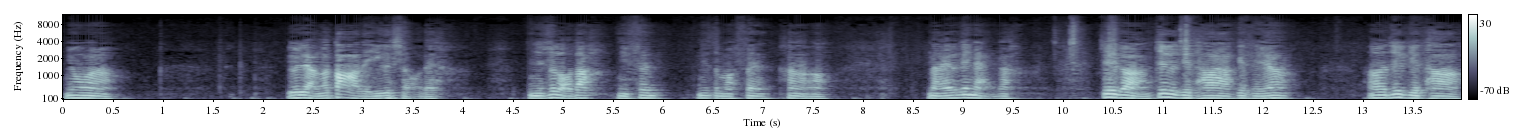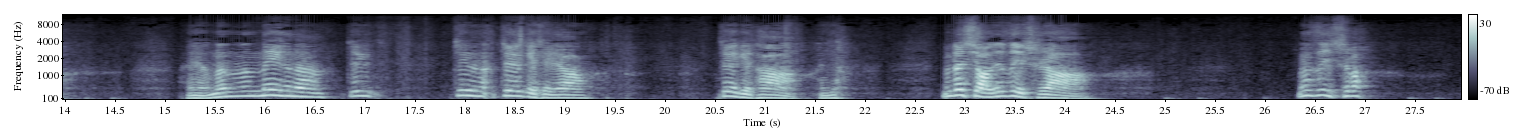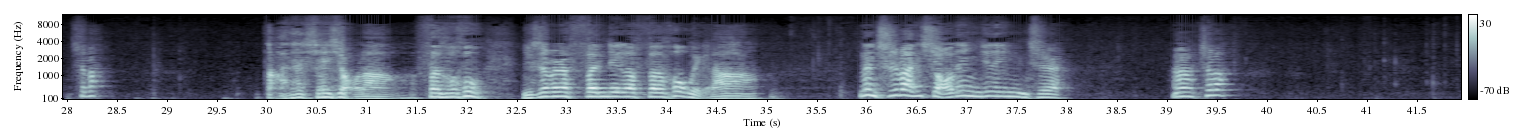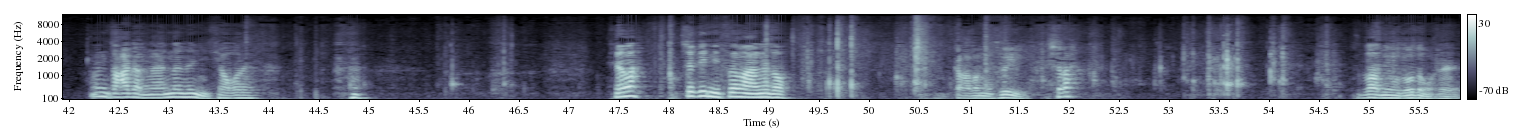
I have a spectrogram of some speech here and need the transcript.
妞啊，有两个大的，一个小的，你是老大，你分，你怎么分？看看啊，哪个给哪个？这个，这个给他，给谁呀？啊，这个给他。哎呀，那那那个呢？这个，这个呢？这个给谁呀？这个给他。哎呀，那这小的自己吃啊？那自己吃吧，吃吧。咋的？嫌小了？分后，你是不是分这个分后悔了？那你吃吧，你小的你就得你吃，啊，吃吧。那你咋整啊？那是你挑的。行了，这给你分完了都，嘎嘣脆，吃吧。这大妞多懂事儿。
